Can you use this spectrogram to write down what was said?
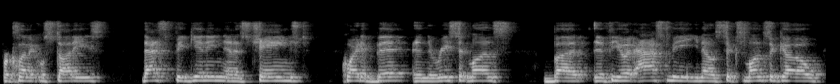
for clinical studies. That's beginning and has changed quite a bit in the recent months. But if you had asked me, you know, six months ago,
